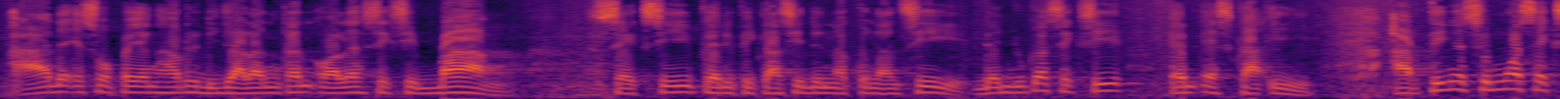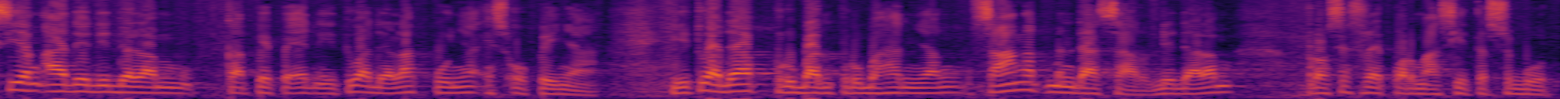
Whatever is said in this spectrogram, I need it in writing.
ada SOP yang harus dijalankan oleh seksi bank, seksi verifikasi dan akuntansi, dan juga seksi MSKI. Artinya semua seksi yang ada di dalam KPPN itu adalah punya SOP-nya. Itu ada perubahan-perubahan yang sangat mendasar di dalam proses reformasi tersebut.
